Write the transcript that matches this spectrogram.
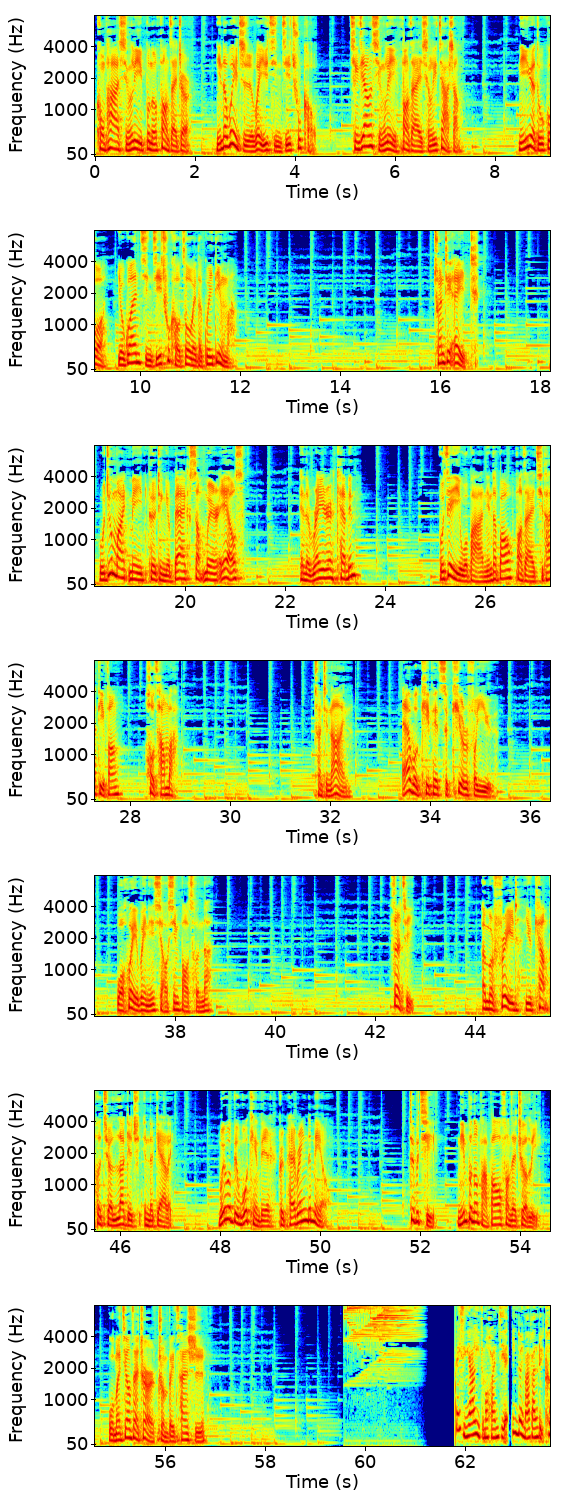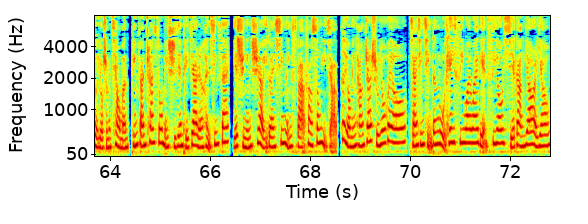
恐怕行李不能放在这儿。您的位置位于紧急出口，请将行李放在行李架上。您阅读过有关紧急出口座位的规定吗？28. Would you mind me putting your bag somewhere else? In the rear cabin? 不介意我把您的包放在其他地方，后舱吧。29. I will keep it secure for you. 我会为您小心保存的。30. I'm afraid you can't put your luggage in the galley. We will be working there preparing the meal. 对不起，您不能把包放在这里，我们将在这儿准备餐食。飞行压力怎么缓解？应对麻烦旅客有什么窍门？频繁穿梭没时间陪家人很心塞，也许您需要一段心灵 SPA 放松一下了。特有民航专属优惠哦，详情请登录 kcyy 点 co 斜杠幺二幺。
